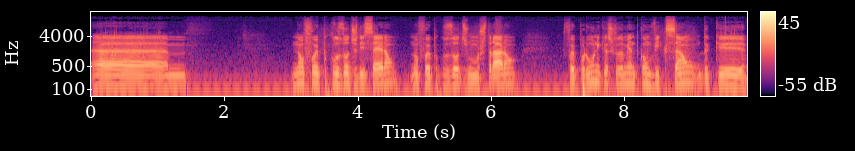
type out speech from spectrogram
Uh, não foi porque os outros disseram, não foi porque os outros me mostraram, foi por única e exclusivamente convicção de que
